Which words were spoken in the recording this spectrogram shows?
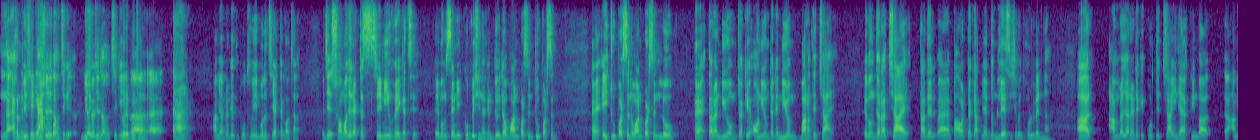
না এখন কিন্তু বিষয় সেটি আপনি বিষয় যেটা বল- হচ্ছে কি বিষয় যেটা হচ্ছে কি আমি আপনাকে প্রথমেই বলেছি একটা কথা যে সমাজের একটা শ্রেণি হয়ে গেছে এবং শ্রেণি খুব বেশি না কিন্তু এটা ওয়ান পার্সেন্ট টু পার্সেন্ট হ্যাঁ এই টু পার্সেন্ট ওয়ান পার্সেন্ট লোক হ্যাঁ তারা নিয়মটাকে, অনিয়মটাকে নিয়ম বানাতে চায়। এবং যারা চায়, তাদের পাওয়ারটাকে আপনি একদম লেস হিসেবে ধরবেন না। আর আমরা যারা এটাকে করতে চাই না, কিংবা আমি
